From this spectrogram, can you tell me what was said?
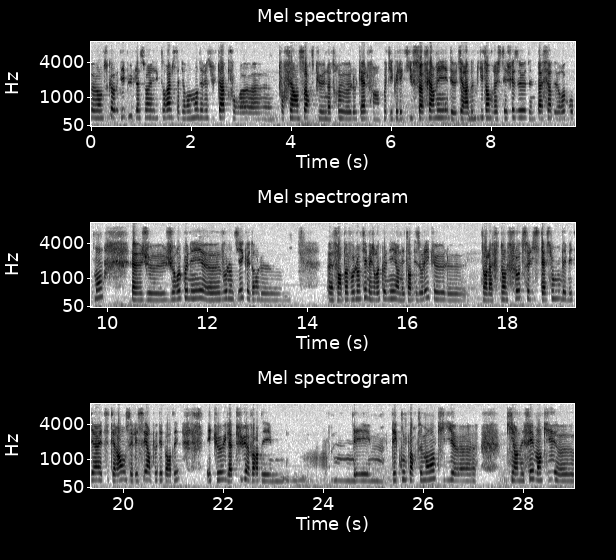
euh, en tout cas au début de la soirée électorale, c'est-à-dire au moment des résultats, pour, euh, faire en sorte que notre local, enfin petit collectif, soit fermé, de dire à nos militants de rester chez eux, de ne pas faire de regroupement. Je, reconnais volontiers que dans le... Enfin pas volontiers, mais je reconnais en étant désolé que dans, la, dans le flot de sollicitations des médias, etc., on s'est laissé un peu déborder et qu'il a pu avoir des, des, comportements qui, qui en effet manquait, euh,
